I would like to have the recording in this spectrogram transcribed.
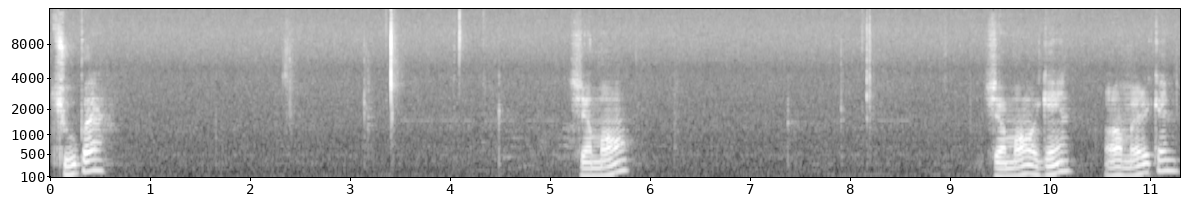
Chuba, Jamal, Jamal again, All American,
